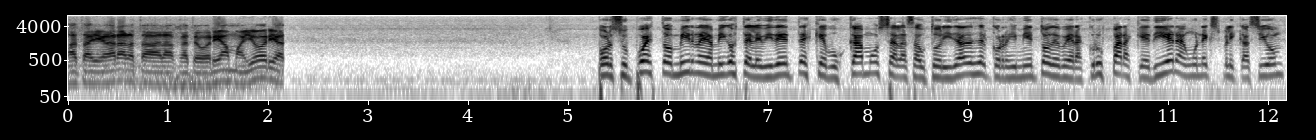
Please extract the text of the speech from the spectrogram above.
hasta llegar a la, categoría mayor. Por supuesto, Mirna y amigos televidentes, que buscamos a las autoridades del corregimiento de Veracruz para que dieran una explicación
